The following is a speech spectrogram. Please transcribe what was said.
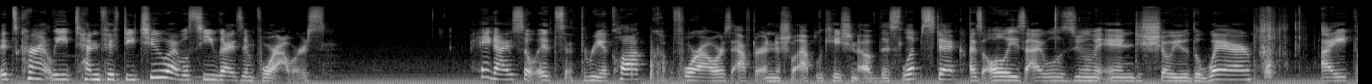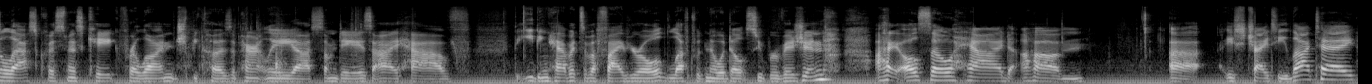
It's currently 10.52. I will see you guys in four hours. Hey guys, so it's 3 o'clock, 4 hours after initial application of this lipstick. As always, I will zoom in to show you the wear. I ate the last Christmas cake for lunch because apparently uh, some days I have the eating habits of a five-year-old left with no adult supervision. I also had um, uh, iced chai tea latte.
